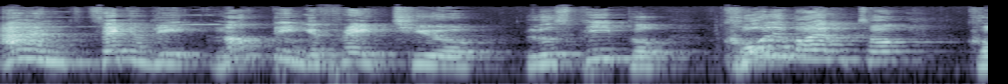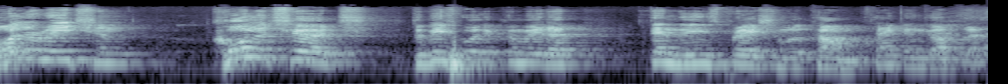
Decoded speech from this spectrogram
And secondly, not being afraid to lose people. Call a Bible talk, call a region, call a church to be fully committed, then the inspiration will come. Thank you and God bless.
